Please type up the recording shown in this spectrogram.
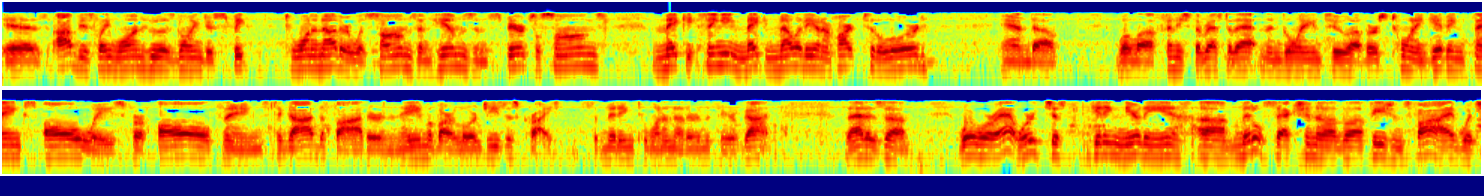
is obviously one who is going to speak to one another with psalms and hymns and spiritual songs, making, singing, making melody in our heart to the Lord. And uh, we'll uh, finish the rest of that and then going into uh, verse 20, giving thanks always for all things to God the Father in the name of our Lord Jesus Christ, submitting to one another in the fear of God. So that is uh, where we're at. We're just getting near the uh, middle section of uh, Ephesians 5, which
